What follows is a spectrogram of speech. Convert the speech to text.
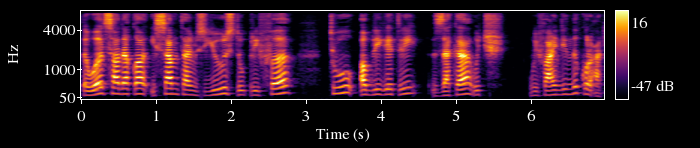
The word sadaqah is sometimes used to refer to obligatory zakah, which we find in the Quran.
